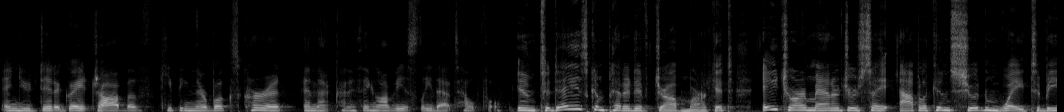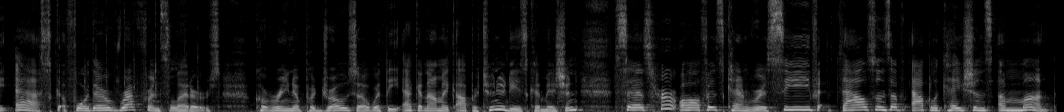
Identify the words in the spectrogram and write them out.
and you did a great job of keeping their books current and that kind of thing, obviously that's helpful. In today's competitive job market, HR managers say applicants shouldn't wait to be asked for their reference letters. Karina Pedroza with the Economic Opportunities Commission says her office can receive thousands of applications a month,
